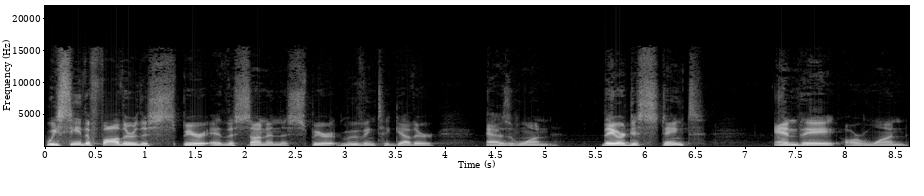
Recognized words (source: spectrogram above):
we see the Father, the Spirit, eh, the Son, and the Spirit moving together as one. They are distinct and they are one.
